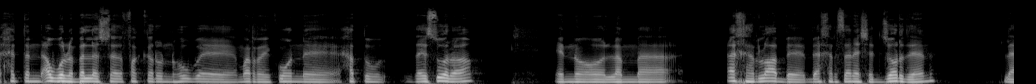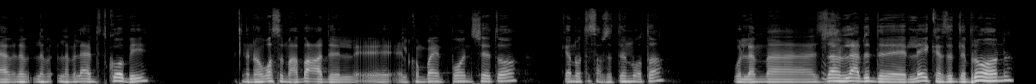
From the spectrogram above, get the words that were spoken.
حتى من أول ما بلش فكروا إنه هو مرة يكون آه، حطوا زي صورة إنه لما آخر لعبه بآخر سنة شت جوردن لما لعب كوبي إنه وصل مع بعض ال combined points شيتو كانوا 69 نقطة ولما زايون لعب ضد الليكرز ضد ليبرون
